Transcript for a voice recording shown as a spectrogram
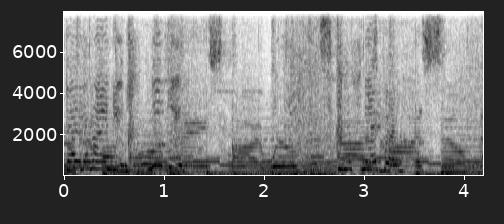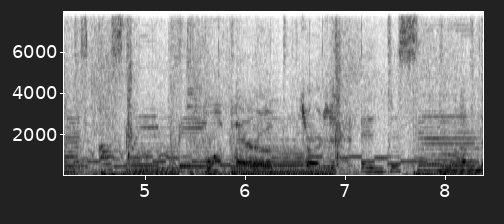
Behind you. Sneaky. I will disguise myself as a sleeping. And descend.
